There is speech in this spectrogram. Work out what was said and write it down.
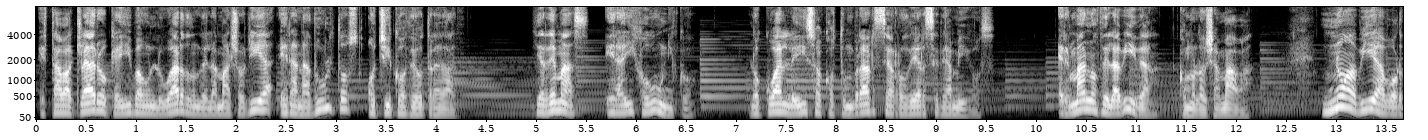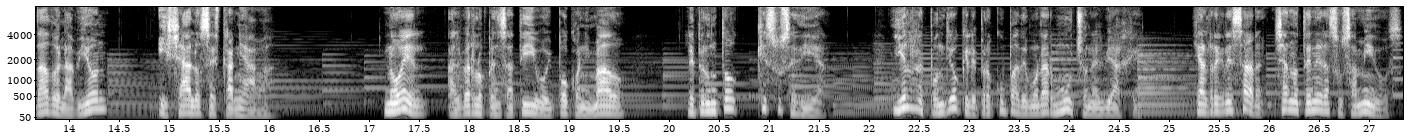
Estaba claro que iba a un lugar donde la mayoría eran adultos o chicos de otra edad. Y además era hijo único, lo cual le hizo acostumbrarse a rodearse de amigos. Hermanos de la vida, como los llamaba. No había abordado el avión y ya los extrañaba. Noel, al verlo pensativo y poco animado, le preguntó qué sucedía, y él respondió que le preocupa demorar mucho en el viaje, y al regresar ya no tener a sus amigos,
